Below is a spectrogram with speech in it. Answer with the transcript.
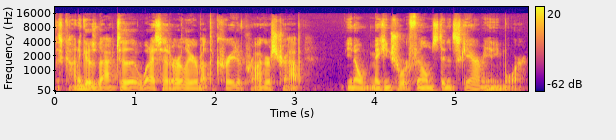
this kind of goes back to what I said earlier about the creative progress trap. You know, making short films didn't scare me anymore.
